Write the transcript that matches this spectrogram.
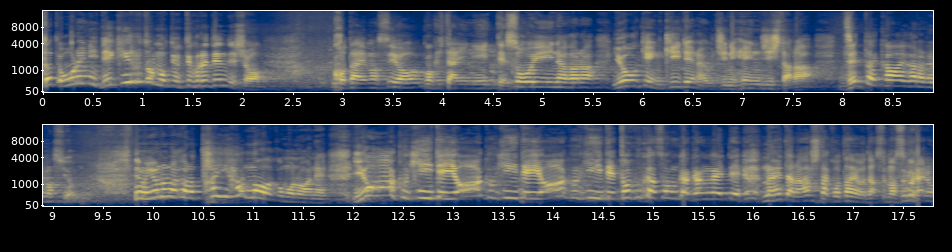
だって俺にできると思って言ってくれてんでしょ。答えますよご期待にってそう言いながら要件聞いてないうちに返事したら絶対可愛がられますよ。でも世の中の大半の若者はねよく聞いてよく聞いてよく聞いて得か損か考えて何やったら明日答えを出せますぐらいの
